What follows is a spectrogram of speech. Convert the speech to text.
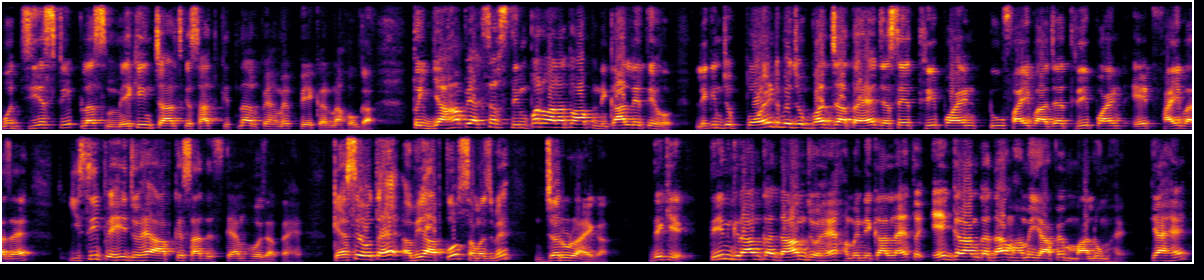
वो जीएसटी प्लस मेकिंग चार्ज के साथ कितना रुपए हमें पे करना होगा। तो यहाँ पे अक्सर सिंपल वाला तो आप निकाल लेते हो, लेकिन जो पॉइंट में जो बच जाता है, जैसे 3.25 आ जाए 3.85 आ जाए तो इसी पे ही जो है आपके साथ स्कैम हो जाता है। कैसे होता है, अभी आपको समझ में ज़रूर आएगा। देखिए, तीन ग्राम का दाम जो है हमें निकालना है तो एक ग्राम का दाम हमें यहाँ पे मालूम है। क्या है?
